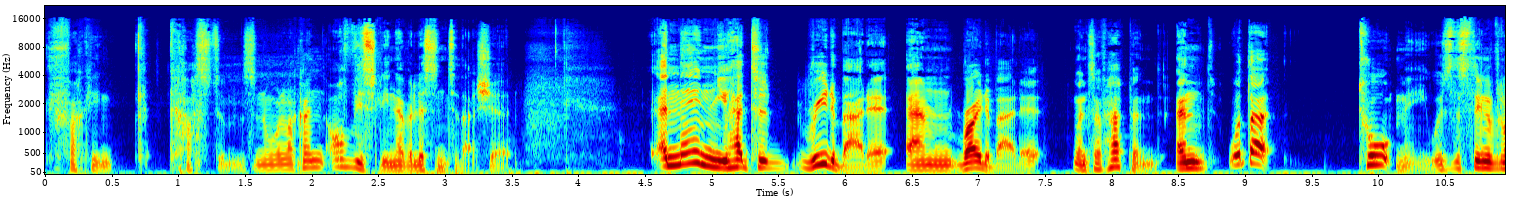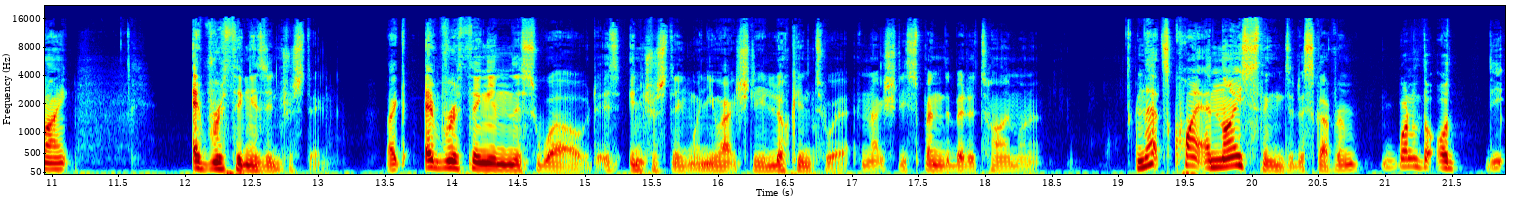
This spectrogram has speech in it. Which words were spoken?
fucking c- customs and all. Like, I obviously never listened to that shit. And then you had to read about it and write about it when stuff happened. And what that taught me was this thing of like everything is interesting. Like everything in this world is interesting when you actually look into it and actually spend a bit of time on it. And that's quite a nice thing to discover. And one of the odd, the,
